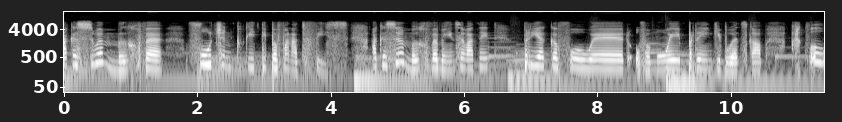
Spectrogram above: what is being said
Ek is so moeg vir fortune cookie tipe van advies. Ek is so moeg vir mense wat net preke forward of 'n mooi prentjie boodskap. Ek wil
